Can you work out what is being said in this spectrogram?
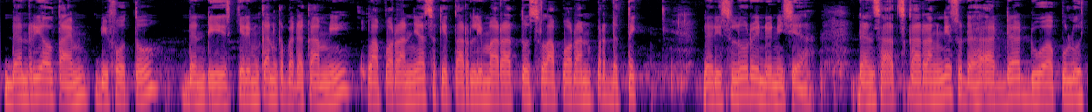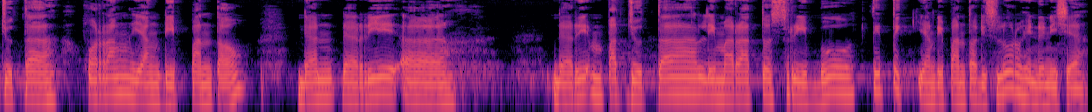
Dan real time di foto dan dikirimkan kepada kami, laporannya sekitar 500 laporan per detik dari seluruh Indonesia. Dan saat sekarang ini sudah ada 20 juta orang yang dipantau dan dari uh, dari 4 juta 500 ribu titik yang dipantau di seluruh Indonesia.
